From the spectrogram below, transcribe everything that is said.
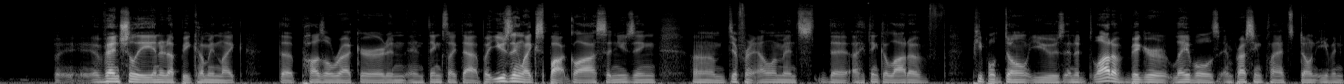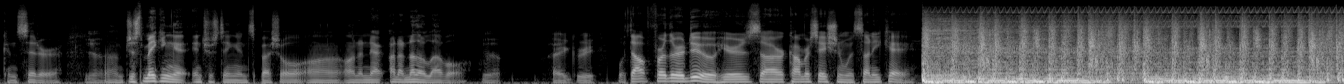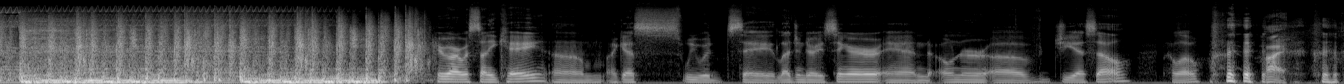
eventually ended up becoming like the puzzle record and, and things like that but using like spot gloss and using um, different elements that i think a lot of people don't use and a lot of bigger labels and pressing plants don't even consider Yeah. um, just making it interesting and special uh, on a ne- on another level Yeah. I agree. without further ado here's our conversation with Sonny Kay Here we are with Sonny Kay. Um, I guess we would say legendary singer and owner of GSL. Hello. Hi. Do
